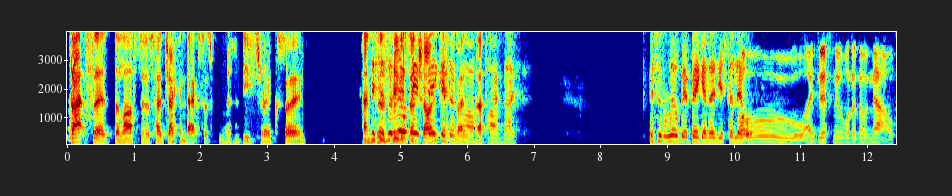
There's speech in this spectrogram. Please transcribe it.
That said, The Last of Us had Jak and Dax as Easter eggs, so and This the is a previous little bit Uncharted bigger than last that. time, though. This is a little bit bigger than just a little. Oh, I definitely want to know now.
